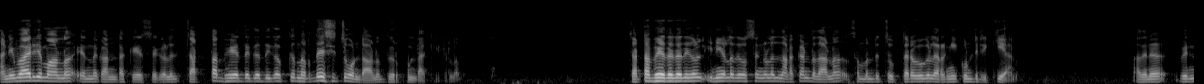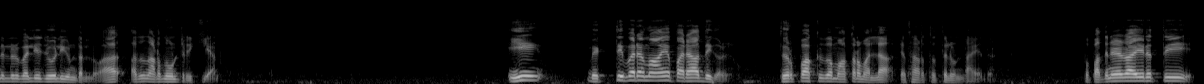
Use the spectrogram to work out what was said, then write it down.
അനിവാര്യമാണ് എന്ന് കണ്ട കേസുകളിൽ ചട്ടഭേദഗതികൾക്ക് നിർദ്ദേശിച്ചുകൊണ്ടാണ് തീർപ്പുണ്ടാക്കിയിട്ടുള്ളത്. ചട്ടഭേദഗതികൾ ഇനിയുള്ള ദിവസങ്ങളിൽ നടക്കേണ്ടതാണ് സംബന്ധിച്ച് ഉത്തരവുകൾ ഇറങ്ങിക്കൊണ്ടിരിക്കുകയാണ്. അതിന് പിന്നിലൊരു വലിയ ജോലിയുണ്ടല്ലോ. അത് നടന്നുകൊണ്ടിരിക്കുകയാണ്. ഈ വ്യക്തിപരമായ പരാതികൾ തീർപ്പാക്കുക മാത്രമല്ല യഥാർത്ഥത്തിലുണ്ടായത്. ഇപ്പോൾ പതിനേഴായിരത്തി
